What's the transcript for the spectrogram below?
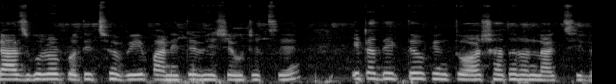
গাছগুলোর প্রতিচ্ছবি পানিতে ভেসে উঠেছে। এটা দেখতেও কিন্তু অসাধারণ লাগছিল।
